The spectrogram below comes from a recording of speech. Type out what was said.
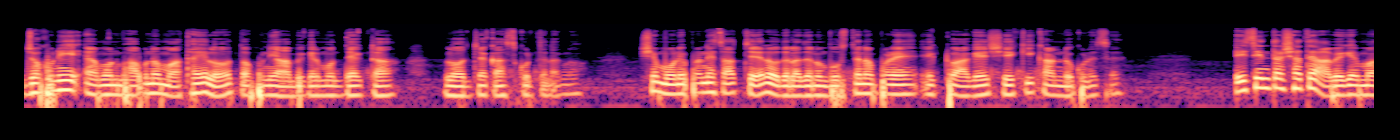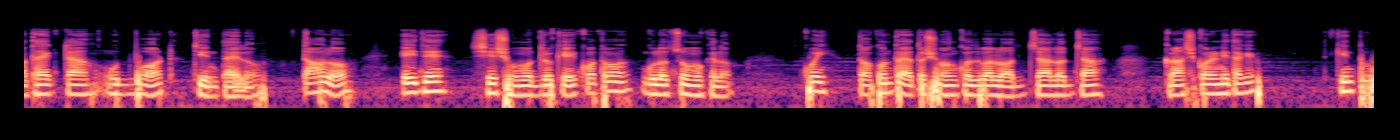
যখনই এমন ভাবনা মাথায় এলো, তখনই আবেগের মধ্যে একটা লজ্জা কাজ করতে লাগল। সে মনে প্রাণে চাচ্ছে রোদেলা যেন বুঝতে না পারে একটু আগে সে কি কাণ্ড করেছে। এই চিন্তার সাথে আবেগের মাথায় একটা উদ্ভট চিন্তা এলো। তা হলো, এই যে সে সমুদ্রকে কতগুলো চুমু খেলো। কই, তখন তো এত সংকোচ বা লজ্জা লজ্জা ক্রাশ করেনি তাকে। কিন্তু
